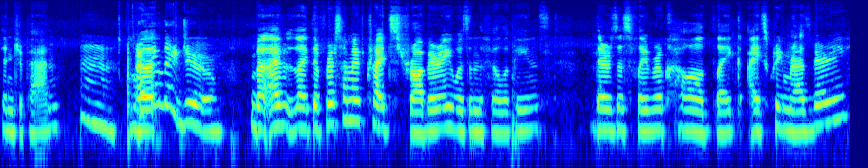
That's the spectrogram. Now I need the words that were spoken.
in Japan. hmm. I think they do. But I've like the first time I've tried strawberry was in the Philippines. There's this flavor called like ice cream raspberry.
